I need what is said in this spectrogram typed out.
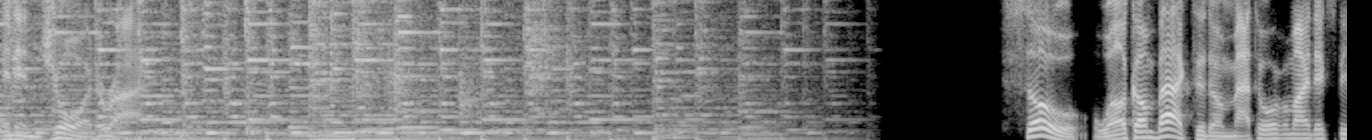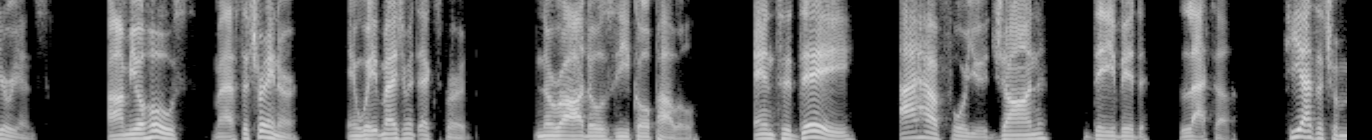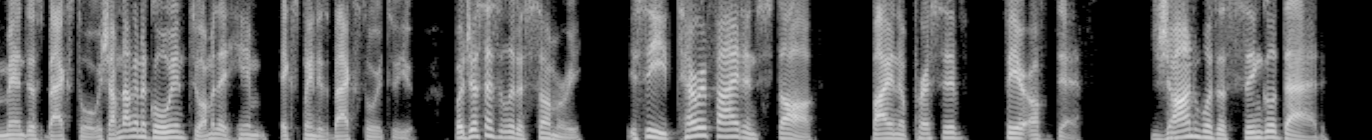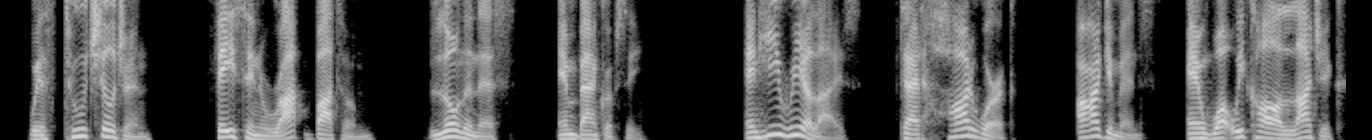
and enjoy the ride. So, welcome back to the Matter Over Mind experience. I'm your host, Master Trainer, and weight management expert, Narado Zeco Powell. And today, I have for you John David Latta. He has a tremendous backstory, which I'm not going to go into. I'm going to let him explain his backstory to you. But just as a little summary, you see, terrified and stalked by an oppressive fear of death, John was a single dad with two children facing rock bottom, loneliness, and bankruptcy. And he realized that hard work, arguments, and what we call logic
